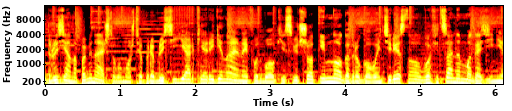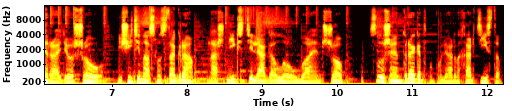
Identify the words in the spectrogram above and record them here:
Друзья, напоминаю, что вы можете приобрести яркие оригинальные футболки, свитшот и много другого интересного в официальном магазине радиошоу. Ищите нас в Инстаграм, наш ник стиляга Lowline Shop. Слушаем трек от популярных артистов.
